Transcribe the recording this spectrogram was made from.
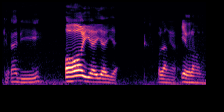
kita di Oh iya iya iya. Ulang ya. Iya, ulang-ulang.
